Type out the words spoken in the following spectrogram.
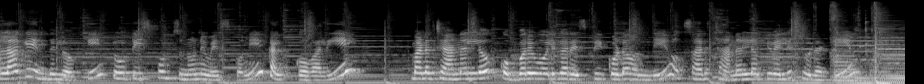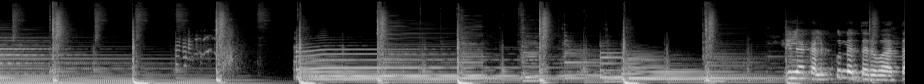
అలాగే ఇందులోకి టూ టీ స్పూన్స్ నూనె వేసుకొని కలుపుకోవాలి. మన ఛానల్లో కొబ్బరి ఓలిగ రెసిపీ కూడా ఉంది. ఒకసారి ఛానల్లోకి వెళ్ళి చూడండి. ఇలా కలుపుకున్న తర్వాత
